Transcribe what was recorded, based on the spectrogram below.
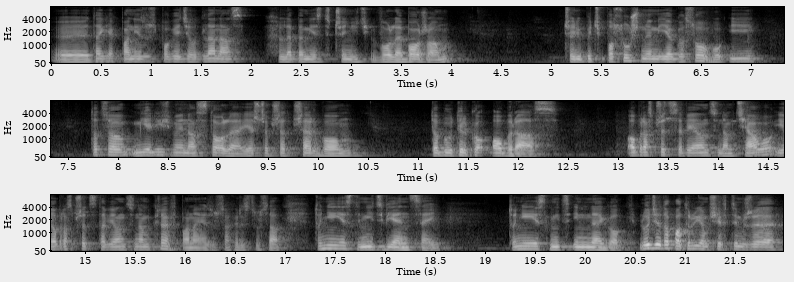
yy, tak jak Pan Jezus powiedział, dla nas chlebem jest czynić wolę Bożą, czyli być posłusznym Jego Słowu. I to, co mieliśmy na stole jeszcze przed przerwą, to był tylko obraz. Obraz przedstawiający nam ciało i obraz przedstawiający nam krew Pana Jezusa Chrystusa. To nie jest nic więcej. To nie jest nic innego. Ludzie dopatrują się w tym, że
